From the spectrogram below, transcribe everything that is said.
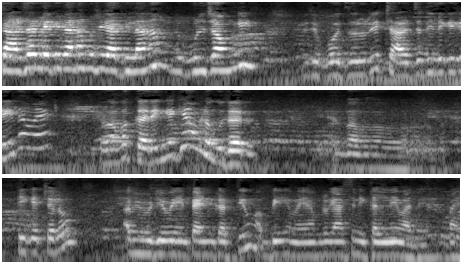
चार्जर लेके जाना, मुझे याद दिलाना, मैं भूल जाऊँगी। मुझे बहुत ज़रूरी चार्जर ही लेके गई ना मैं। तो बाबा करेंगे क्या हम लोग उधर। ठीक है, चलो। अभी वीडियो यहीं पे एंड करती हूँ। अभी मैं हम लोग यहाँ से निकलने वाले हैं। बाय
